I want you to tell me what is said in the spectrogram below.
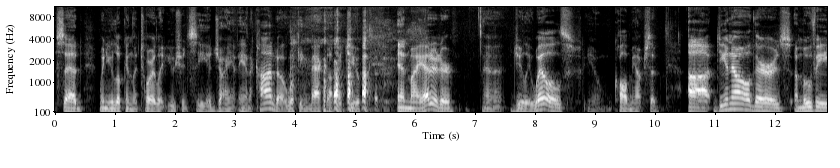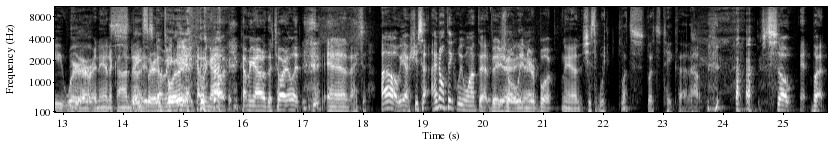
said, when you look in the toilet, you should see a giant anaconda looking back up at you. And my editor, uh, Julie Wills, you know, called me up. She said, uh, "Do you know there's a movie where Yeah, an anaconda is in coming, yeah, coming out coming out of the toilet?" And I said, "Oh yeah." She said, "I don't think we want that visual in yeah. your book." And she said, well, "Let's let's take that out." so, but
